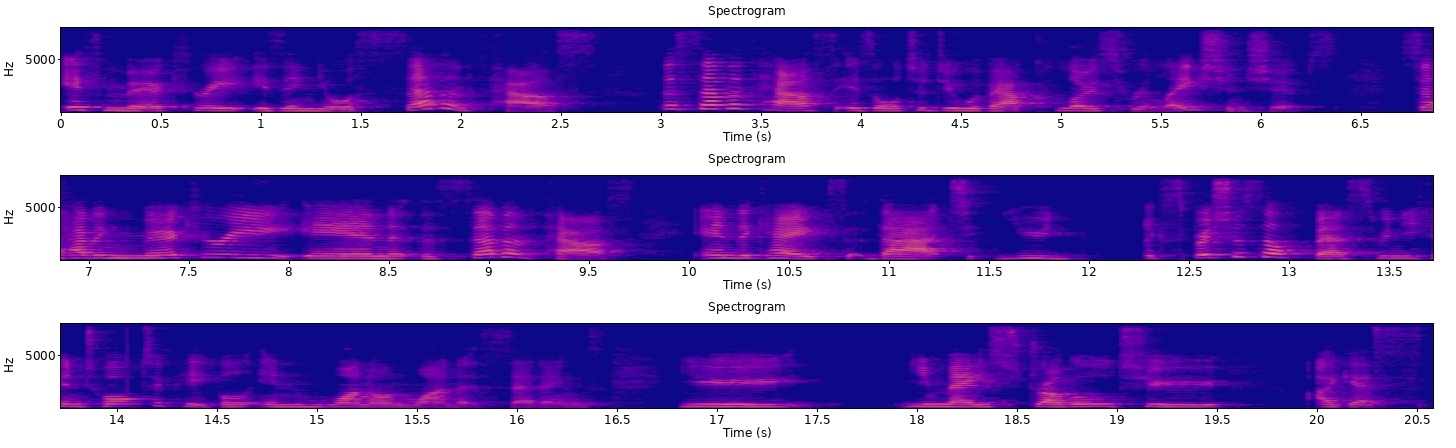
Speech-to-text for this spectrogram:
If Mercury is in your seventh house, the seventh house is all to do with our close relationships. So, having Mercury in the seventh house indicates that you express yourself best when you can talk to people in one-on-one settings. You you may struggle to, I guess,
